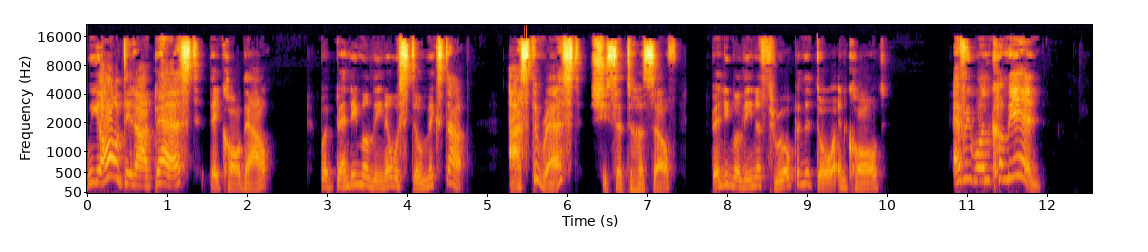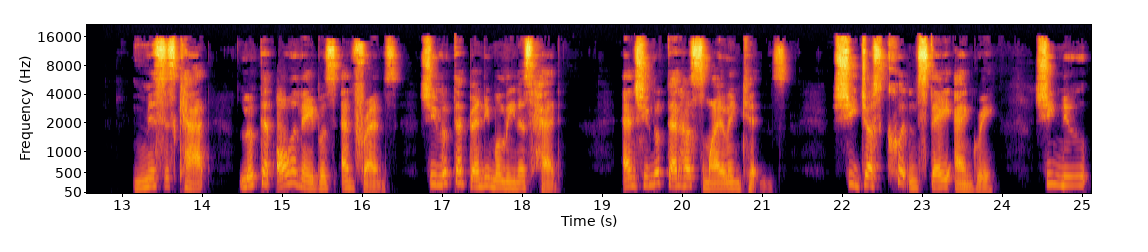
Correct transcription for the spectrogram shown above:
We all did our best, they called out. But Bendy Molina was still mixed up. Ask the rest, she said to herself. Bendy Molina threw open the door and called, Everyone come in! Mrs. Cat looked at all the neighbors and friends. She looked at Bendy Molina's head. And she looked at her smiling kittens. She just couldn't stay angry. She knew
